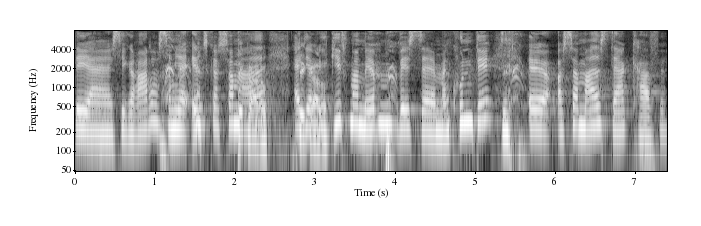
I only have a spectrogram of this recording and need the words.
det er cigaretter, som jeg elsker så meget, at jeg vil du. gifte mig med dem, hvis øh, man kunne det. øh, og så meget stærk kaffe.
